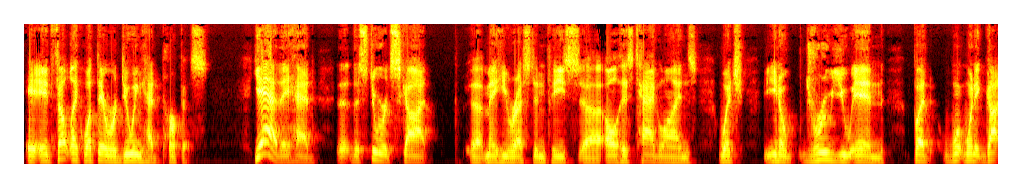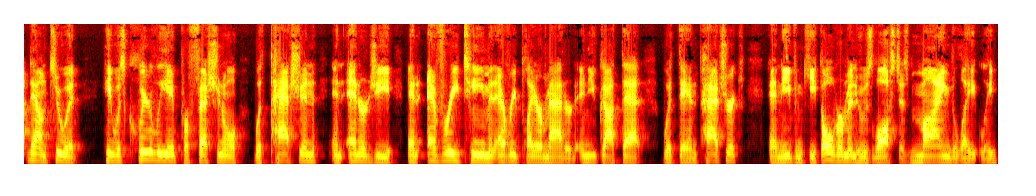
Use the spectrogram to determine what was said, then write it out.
It, it felt like what they were doing had purpose. Yeah, they had the, the Stuart Scott, uh, may he rest in peace, uh, all his taglines, which, you know, drew you in. But w- when it got down to it, he was clearly a professional with passion and energy, and every team and every player mattered. And you got that with Dan Patrick and even Keith Olbermann, who's lost his mind lately.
